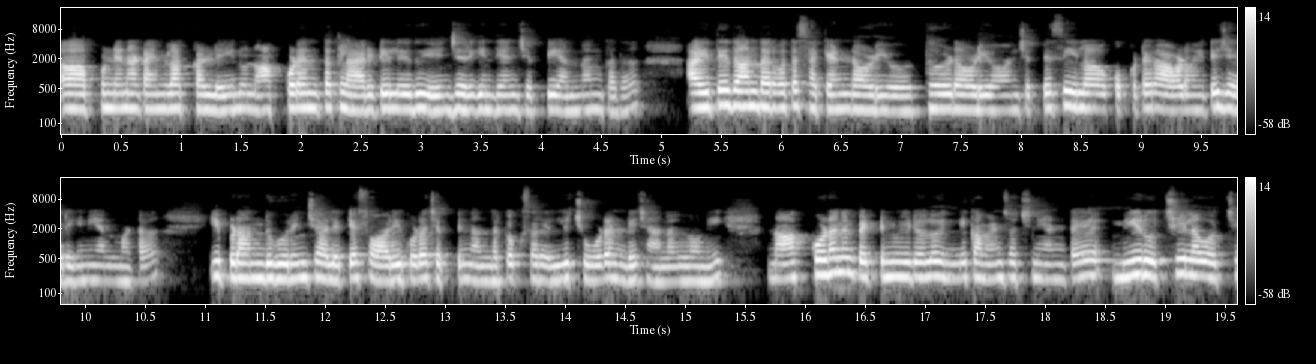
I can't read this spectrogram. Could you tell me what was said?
అప్పుడు నేను ఆ టైంలో అక్కడ లేను నాకు కూడా ఎంత క్లారిటీ లేదు ఏం జరిగింది అని చెప్పి అన్నాను కదా. అయితే దాని తర్వాత సెకండ్ ఆడియో థర్డ్ ఆడియో అని చెప్పేసి ఇలా ఒక్కొక్కటే రావడం అయితే జరిగినాయి అనమాట ఇప్పుడు అందు గురించి అలాగే సారీ కూడా చెప్పింది. అందరికీ ఒకసారి వెళ్ళి చూడండి ఛానల్లోని నాకు కూడా నేను పెట్టిన వీడియోలో ఎన్ని కమెంట్స్ వచ్చినాయి అంటే మీరు వచ్చి ఇలా వచ్చి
